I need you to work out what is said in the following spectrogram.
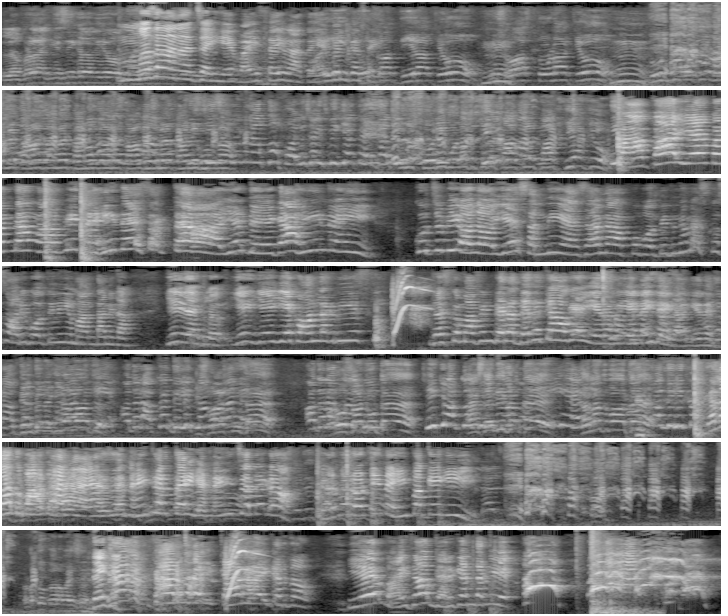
लफड़ा किसी का भी हो मज़ा आना चाहिए भाई सही बात है ये बिल्कुल सही। दिया क्यों? विश्वास तोड़ा क्यों? दूर दूर के बोले कहाँ जाना है? कहाँ नहीं जाना है? कहाँ घूमना है? कहाँ नहीं घूमना? मैंने आपको अपोलोजाइज भी किया सॉरी बोला तो पाप किया क्यों? पापा ये बंदा माफ़ी नहीं दे सकता ये देगा ही नहीं। कुछ भी हो जाओ ये सन्नी ऐसा है मैं आपको बोलती थी ना मैं इसको सॉरी बोलती थी ये मानता नहीं था। ये देख लो ये ये ये कौन लग रही है इसकी? जो इसको माफ़ी नहीं दे रहा दे दे क्या हो गया? ये देखो ये नहीं देगा ये अगर देखो। आपका दिल पे लगी ना बात? अगर आपका दिल इतना विश्वास टूटा है। अगर भरोसा टूटा है। ठीक है आपका ऐसे नहीं करते। गलत बात है। गलत बात है ऐसे नहीं करते ये नहीं चलेगा। घर में रोटी नहीं पकेगी। कर दो कार्रवाई सर देखा? कार्रवाई कार्रवाई कर दो। ये भाई साहब घर के अंदर भी है।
